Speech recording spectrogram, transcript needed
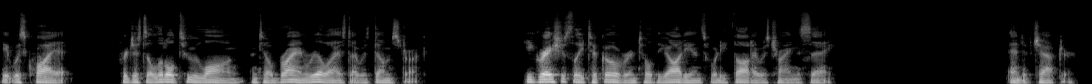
It was quiet, for just a little too long, until Brian realized I was dumbstruck. He graciously took over and told the audience what he thought I was trying to say. End of chapter.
